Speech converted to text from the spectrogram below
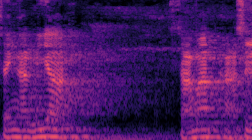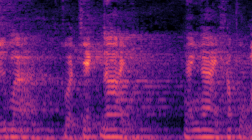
ใช้งานไม่ยาก สามารถหาซื้อมาตรวจเช็คได้ง่ายๆครับผม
